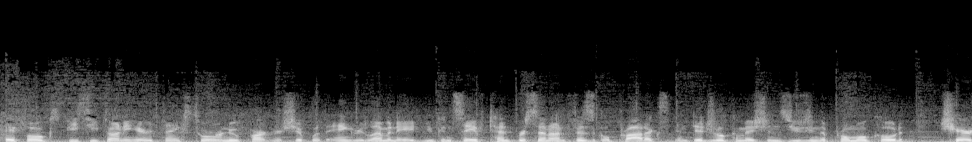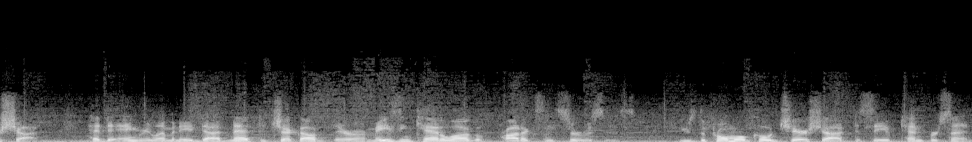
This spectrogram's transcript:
Hey folks, PC Tony here. Thanks to our new partnership with Angry Lemonade, you can save 10% on physical products and digital commissions using the promo code ChairShot. Head to angrylemonade.net to check out their amazing catalog of products and services. Use the promo code ChairShot to save 10%.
